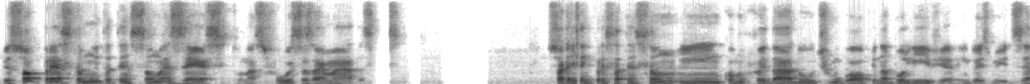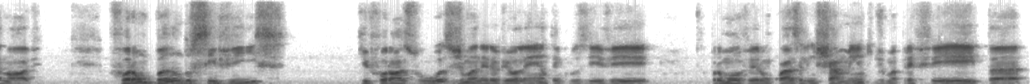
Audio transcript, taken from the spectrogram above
O pessoal presta muita atenção no Exército, nas Forças Armadas. Só que a gente tem que prestar atenção em como foi dado o último golpe na Bolívia, em 2019. Foram bandos civis que foram às ruas de maneira violenta, inclusive promoveram quase linchamento de uma prefeita,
